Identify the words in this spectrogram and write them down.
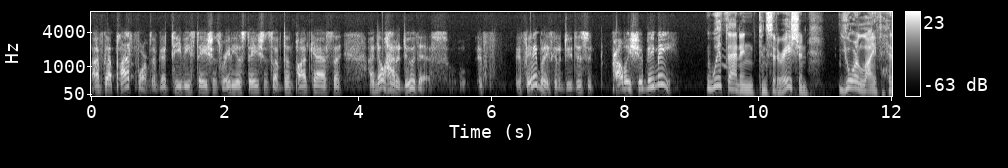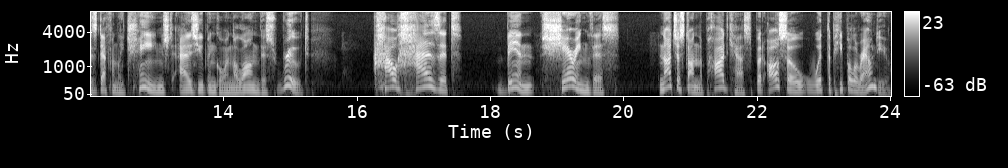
I've got platforms. I've got TV stations, radio stations, I've done podcasts. I, I know how to do this. If if anybody's going to do this, it probably should be me. With that in consideration, your life has definitely changed as you've been going along this route. How has it been sharing this, not just on the podcast, but also with the people around you?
